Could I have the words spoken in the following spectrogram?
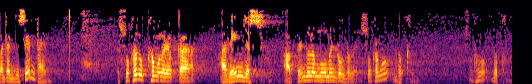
But at the same time సుఖ దుఃఖముల యొక్క ఆ రేంజెస్ ఆ పెండుల మూమెంట్ ఉంటుంది. సుఖము దుఃఖము. సుఖము దుఃఖము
